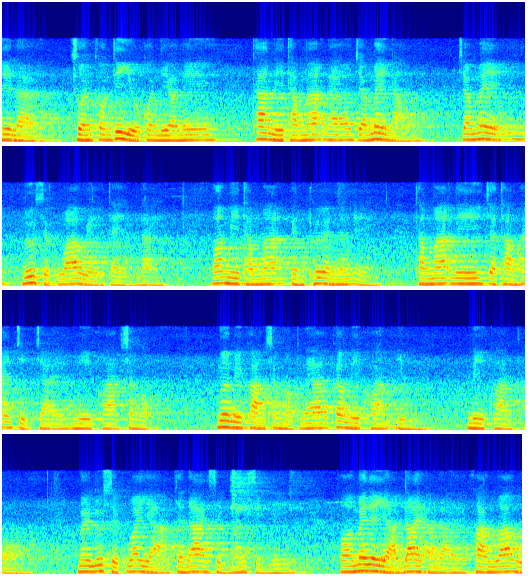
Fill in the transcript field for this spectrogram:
นี่แหละ ส่วนคนที่อยู่คนเดียวนี้ ถ้ามีธรรมะแล้วจะไม่เหงา จะไม่รู้สึกว้าเหวแต่อย่างใด เพราะมีธรรมะเป็นเพื่อนนั่นเอง ธรรมะนี้จะทำให้จิตใจมีความสงบ เมื่อมีความสงบแล้วก็มีความอิ่ม มีความพอ ไม่รู้สึกว่าอยากจะได้สิ่งนั้นสิ่งนี้พอไม่ได้อยากได้อะไร ความว้าเหว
